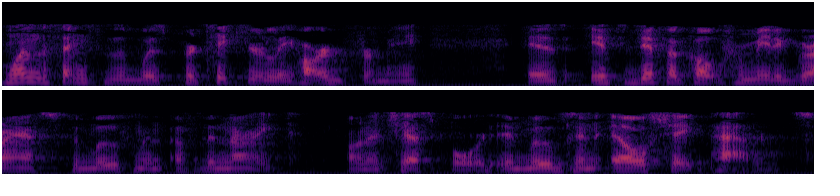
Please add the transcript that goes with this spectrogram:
One of the things that was particularly hard for me is it's difficult for me to grasp the movement of the knight on a chessboard. It moves in L-shaped patterns.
